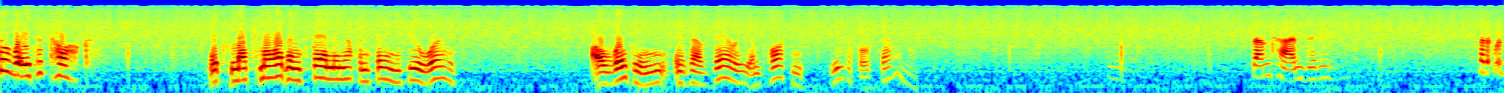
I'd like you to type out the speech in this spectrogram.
a way to talk. It's much more than standing up and saying a few words. A wedding is a very important, beautiful ceremony. Sometimes it is. But it was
